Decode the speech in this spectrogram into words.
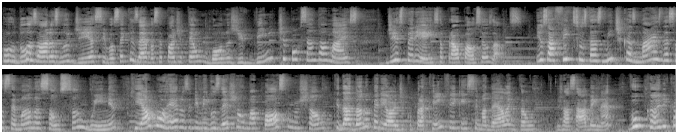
por duas horas no dia, se você quiser, você pode ter um bônus de 20% a mais de experiência para upar os seus altos. E os afixos das míticas mais dessa semana são Sanguínea, que ao morrer os inimigos deixam uma poça no chão que dá dano periódico para quem fica em cima dela, então já sabem, né? Vulcânica,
